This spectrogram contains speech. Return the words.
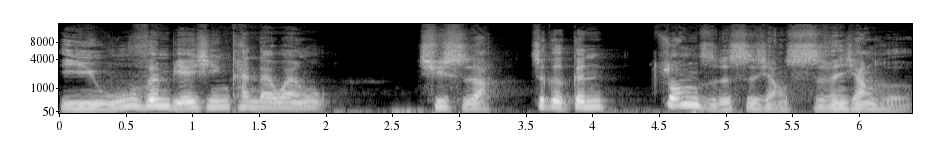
以无分别心看待万物。其实啊，这个跟庄子的思想十分相合。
